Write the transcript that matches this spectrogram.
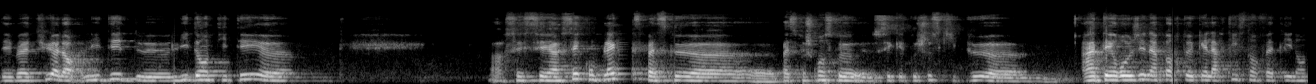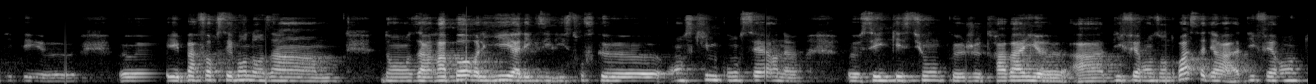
débattu. Alors, l'idée de l'identité euh, c'est assez complexe parce que euh, parce que je pense que c'est quelque chose qui peut euh, interroger n'importe quel artiste en fait l'identité euh, euh et pas forcément dans un dans un rapport lié à l'exil. Il se trouve que en ce qui me concerne, euh, c'est une question que je travaille euh, à différents endroits, c'est-à-dire à différentes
